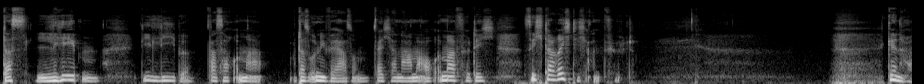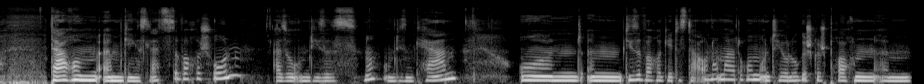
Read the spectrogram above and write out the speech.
das Leben, die Liebe, was auch immer, das Universum, welcher Name auch immer für dich sich da richtig anfühlt. Genau. Darum ähm, ging es letzte Woche schon, also um dieses, ne, um diesen Kern. Und ähm, diese Woche geht es da auch nochmal drum. Und theologisch gesprochen ähm,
